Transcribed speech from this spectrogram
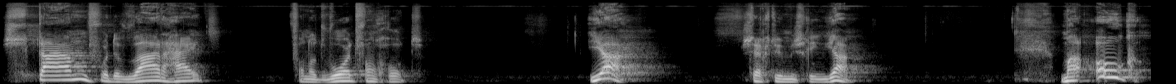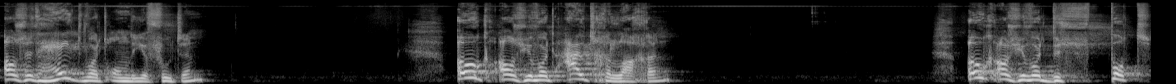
staan voor de waarheid van het woord van God? Ja, zegt u misschien, ja. Maar ook als het heet wordt onder je voeten, ook als je wordt uitgelachen, ook als je wordt bespot,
